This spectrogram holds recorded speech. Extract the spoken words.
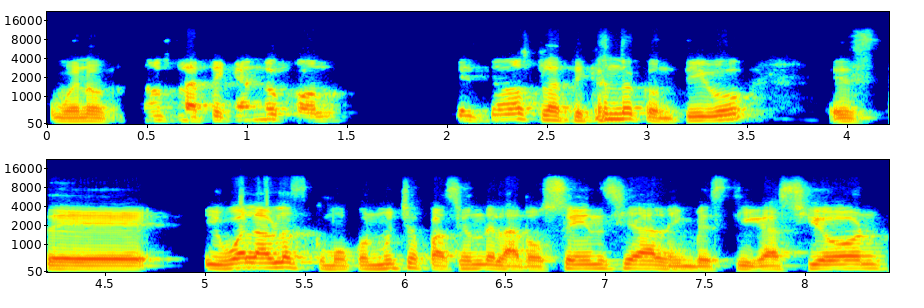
bueno, estamos platicando con estamos platicando contigo, este, igual hablas como con mucha pasión de la docencia, la investigación,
